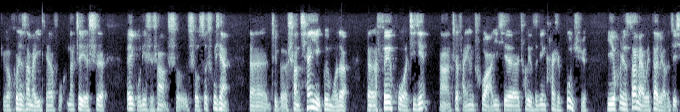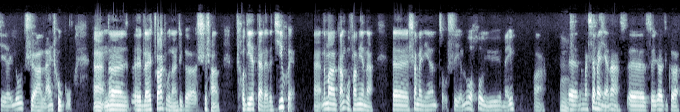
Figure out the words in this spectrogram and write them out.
这个沪深三百 ETF，那这也是 A 股历史上首首次出现呃这个上千亿规模的呃非货基金啊，这反映出啊一些抄底资金开始布局。以沪深三百为代表的这些优质啊蓝筹股，啊，那呃来抓住呢这个市场超跌带来的机会，啊，那么港股方面呢，呃上半年走势也落后于美股啊，嗯，呃那么下半年呢，呃随着这个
